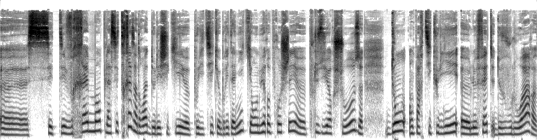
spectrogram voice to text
euh, s'était vraiment placé très à droite de l'échiquier euh, politique britannique et on lui reprochait plusieurs choses, dont en particulier le fait de vouloir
